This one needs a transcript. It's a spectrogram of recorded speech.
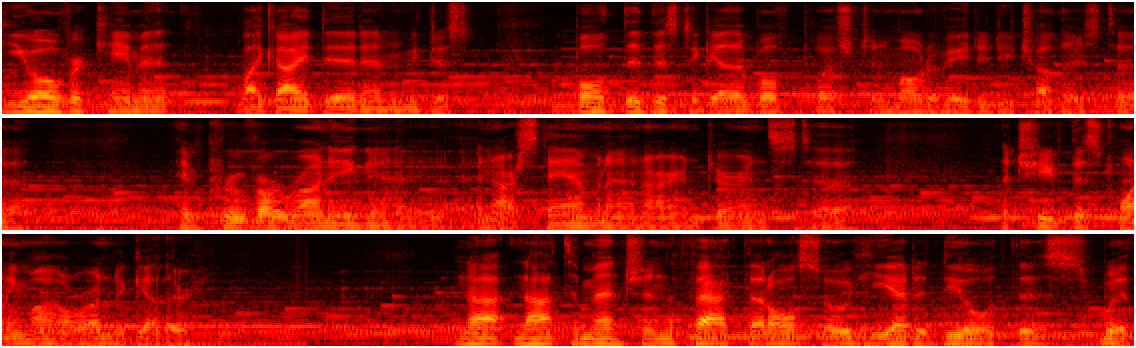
he overcame it like I did and we just both did this together, both pushed and motivated each others to improve our running and, and our stamina and our endurance to achieve this 20 mile run together. Not not to mention the fact that also he had to deal with this with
